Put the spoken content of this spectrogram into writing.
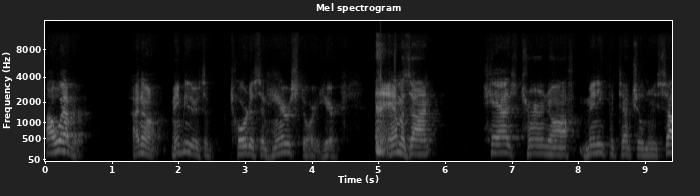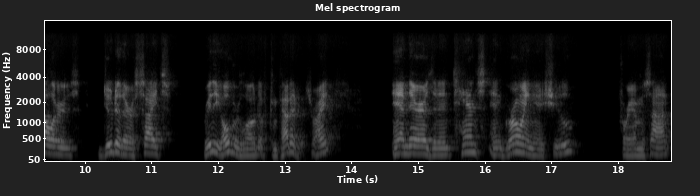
However, I don't know, maybe there's a tortoise and hare story here. Amazon has turned off many potential new sellers due to their site's really overload of competitors, right? And there is an intense and growing issue for Amazon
